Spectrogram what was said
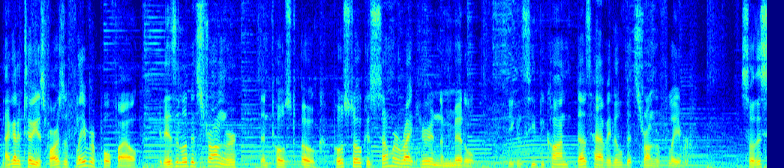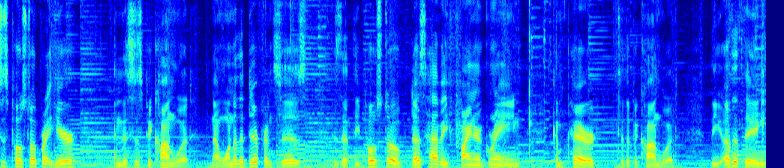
And I gotta tell you, as far as the flavor profile, it is a little bit stronger than Post Oak. Post Oak is somewhere right here in the middle. You can see pecan does have a little bit stronger flavor. So this is Post Oak right here, and this is pecan wood. Now one of the differences is that the Post Oak does have a finer grain compared to the pecan wood. The other thing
